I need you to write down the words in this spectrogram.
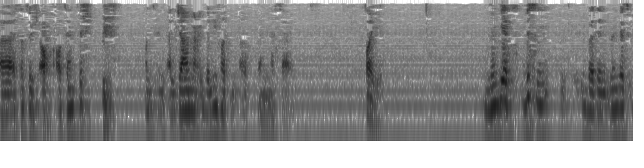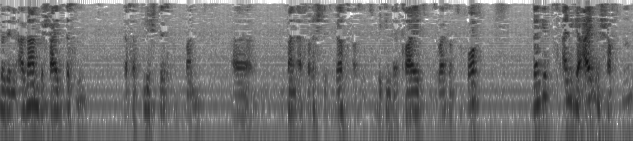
äh, ist natürlich auch authentisch und in Al-Jami' überliefert in Al-Nasai. Wenn wir jetzt wissen, über den, wenn wir jetzt über den Adhan Bescheid wissen, dass er Pflicht ist, wann, äh, wann er verrichtet wird, also zu Beginn der Zeit und so weiter und so fort, dann gibt es einige Eigenschaften,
